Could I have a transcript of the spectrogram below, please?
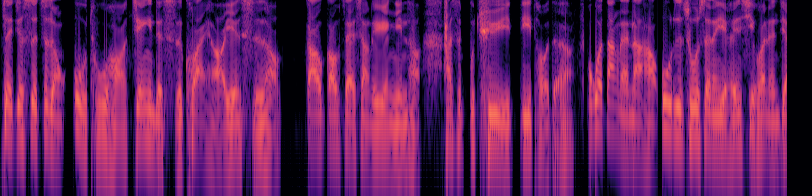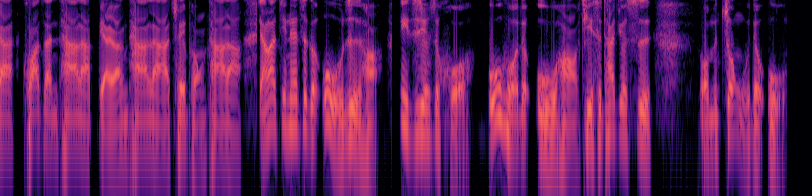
这就是这种戊土哈坚硬的石块哈岩石哈。高高在上的原因哈，他是不趋于低头的哈。不过当然了哈，戊日出生人也很喜欢人家夸赞他啦、表扬他啦、吹捧他啦。讲到今天这个戊日哈，地支就是火，午火的午哈，其实它就是我们中午的午，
